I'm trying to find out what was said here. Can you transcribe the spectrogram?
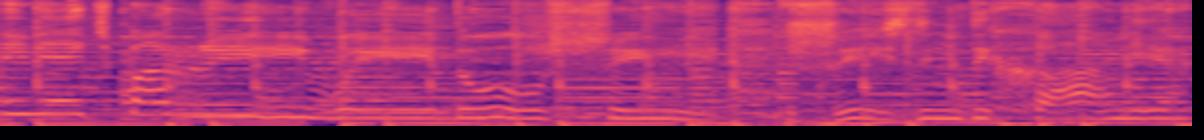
Ведь порывы души, жизнь, дыхание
